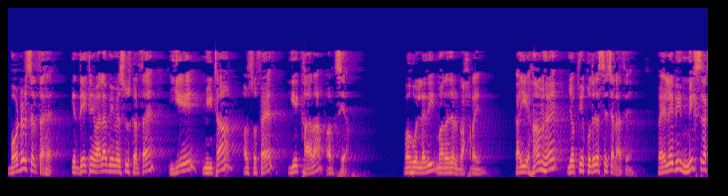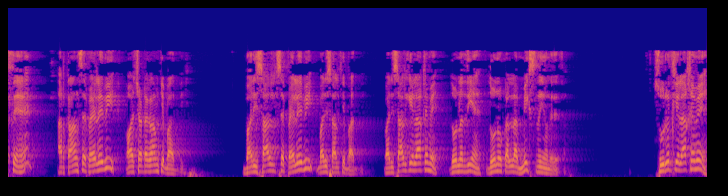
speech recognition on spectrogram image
بارڈر چلتا ہے کہ دیکھنے والا بھی محسوس کرتا ہے، یہ میٹھا اور سفید، یہ کھارا اور سیاہ۔ وہ لوی مرج البحرین۔ کا یہ ہم ہیں جو اپنی قدرت سے چلاتے ہیں۔ پہلے بھی مکس رکھتے ہیں ارکان سے پہلے بھی اور چٹاگام کے بعد بھی۔ باری سال سے پہلے بھی، باری سال کے بعد بھی۔ باری سال کے علاقے میں دو ندیاں ہیں، دونوں کا اللہ مکس نہیں ہونے دیتا۔ سورت کے علاقے میں،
